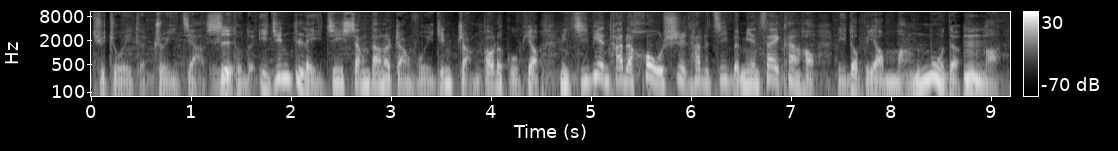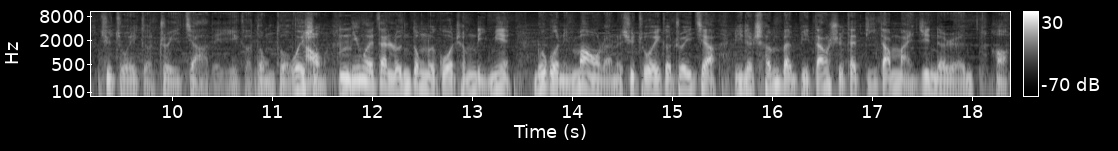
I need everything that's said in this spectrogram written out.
去做一个追价的一个动作，已经累积相当的涨幅，已经涨高的股票，你即便它的后市、它的基本面再看好，你都不要盲目的嗯啊去做一个追价的一个动作。为什么？嗯、因为在轮动的过程里面，如果你贸然的去做一个追价，你的成本比当时在低档买进的人哈、啊、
